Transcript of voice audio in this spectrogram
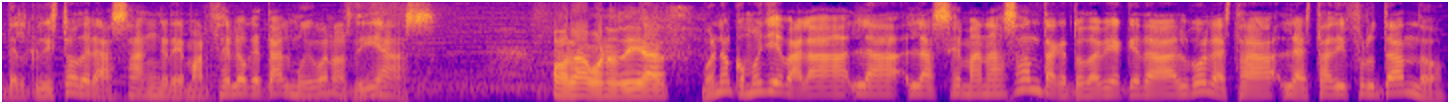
del Cristo de la Sangre. Marcelo, ¿qué tal? Muy buenos días. Hola, buenos días. Bueno, ¿cómo lleva la, la, Semana Santa? Que todavía queda algo, ¿la está, la está disfrutando?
